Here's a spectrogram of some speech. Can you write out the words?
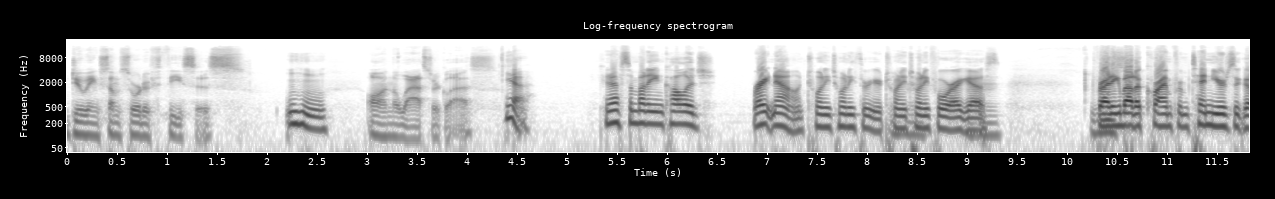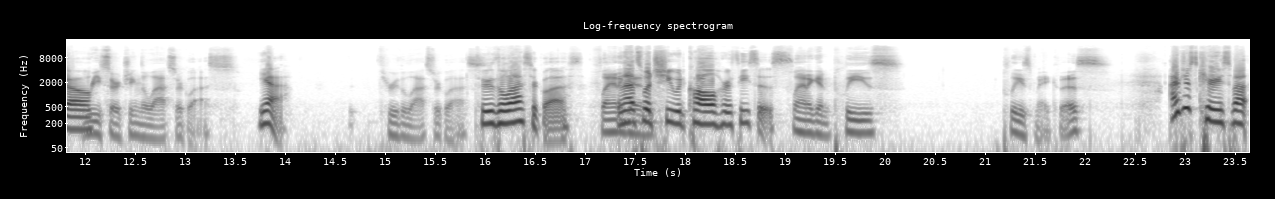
doing some sort of thesis Mm-hmm. on the Lasser glass. Yeah. You could have somebody in college right now in 2023 or mm-hmm. 2024, I mm-hmm. guess, writing Res- about a crime from 10 years ago. researching the Lasser glass yeah, through the Lasser glass. through the laser glass. Flanagan, And that's what she would call her thesis. Flanagan, please, please make this. I'm just curious about.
